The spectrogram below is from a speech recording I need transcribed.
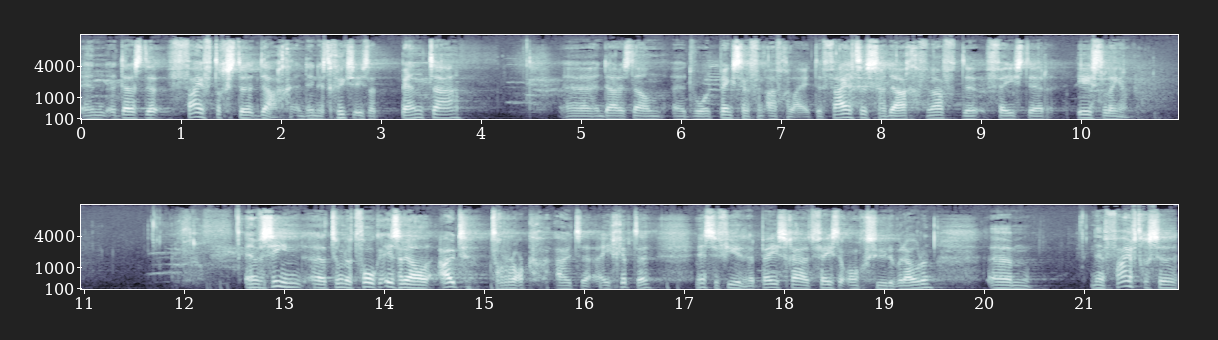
En dat is de vijftigste dag. En in het Grieks is dat Penta. En daar is dan het woord Pinksteren van afgeleid. De vijftigste dag vanaf de feest der eerstelingen. En we zien uh, toen het volk Israël uittrok uit uh, Egypte. En ze vierden de Pescha, het feest der ongezuurde broden. Um, de vijftigste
